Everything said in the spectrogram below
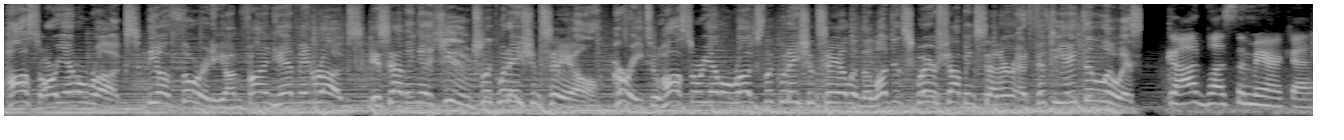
Haas Oriental Rugs, the authority on fine handmade rugs, is having a huge liquidation sale. Hurry to Haas Oriental Rugs liquidation sale in the London Square Shopping Center at 58th and Lewis. God bless America.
